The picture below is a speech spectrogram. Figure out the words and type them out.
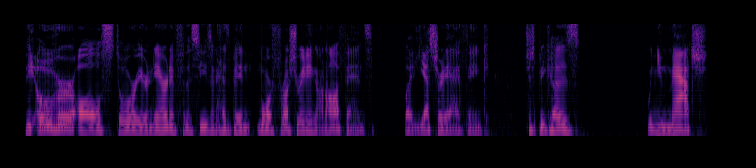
the overall story or narrative for the season has been more frustrating on offense. But yesterday, I think, just because when you match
